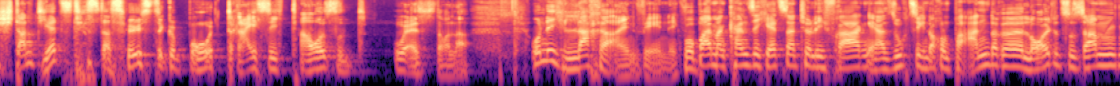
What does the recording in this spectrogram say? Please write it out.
Stand jetzt ist das höchste Gebot 30.000 US-Dollar. Und ich lache ein wenig. Wobei man kann sich jetzt natürlich fragen, er sucht sich noch ein paar andere Leute zusammen,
